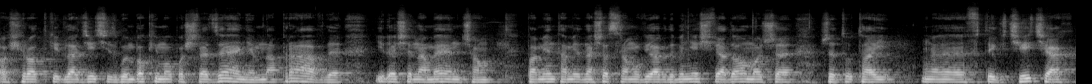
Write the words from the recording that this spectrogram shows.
ośrodki dla dzieci z głębokim upośledzeniem, naprawdę, ile się namęczą. Pamiętam, jedna siostra mówiła, gdyby nie świadomość, że, że tutaj w tych dzieciach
